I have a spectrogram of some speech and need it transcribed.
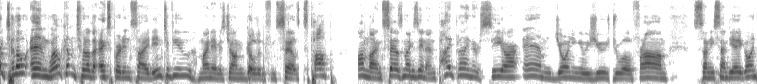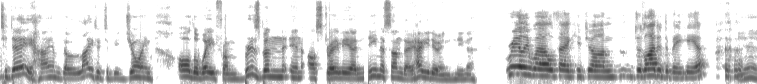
right, hello and welcome to another Expert Insights interview. My name is John Golden from Sales Pop, online sales magazine, and Pipeliner CRM, joining you as usual from sunny San Diego. And today I am delighted to be joined all the way from Brisbane in Australia, Nina Sunday. How are you doing, Nina? Really well, thank you, John. Delighted to be here. yeah,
